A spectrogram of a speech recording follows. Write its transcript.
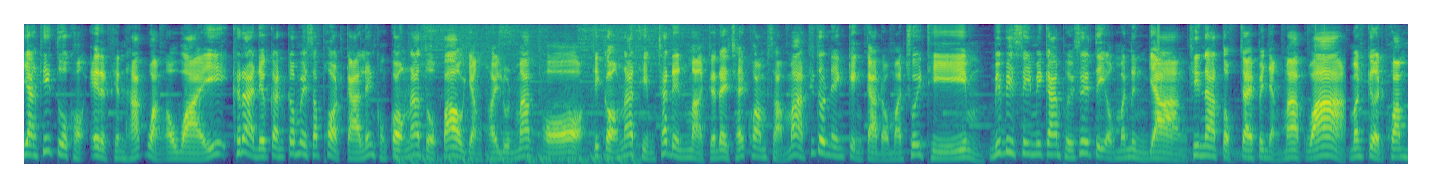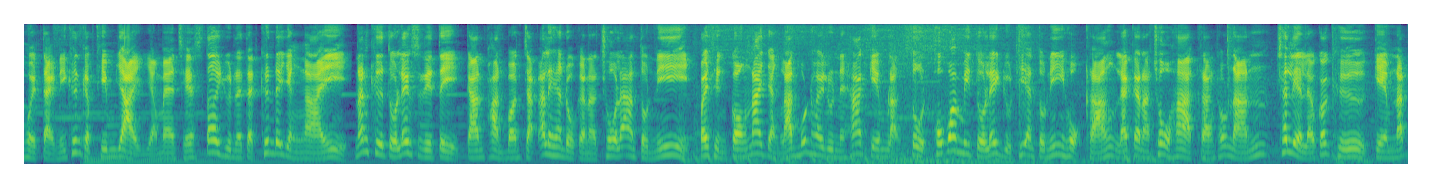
อย่างที่ตัวของเอเด็กเทนฮาร์กหวังเอาไว้ ขณะเดียวกันก็ไม่ซัพพอร์ตการเล่นของกองหน้าตัวเป้าอย่างฮอยลุนมากพอ ที่กองหน้าทีมชาติเดนมาร์กจะได้ใช้ความสามารถที่ตนเองเก่งกาจออกมาช่วยทีม BBC มีการเผยสถิติออกมาหนึ่งอย่าง ที่น่าตกใจเป็นอย่างมากว่า มันเกิดความห่วยแตกนี้ขึ้นกับทีมใหญ่อย่างแมนเชสเตอร์ยูไนเต็ดขึ้นได้ยังไง นั่นคือตัวเลขสถิติการผ่านบอลจากอเลฮันโดกานาโชและอันโตนีไปถึงกองหน้าอย่างลันมุนฮอยลุนใน 5 เกมหลังสุด พบว่ามีตัวเลขอยู่ที่อันโตนี6ครั้งและกานาโช5ครั้งเท่านั้น เฉลี่ยแล้วก็คือเกมนัด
